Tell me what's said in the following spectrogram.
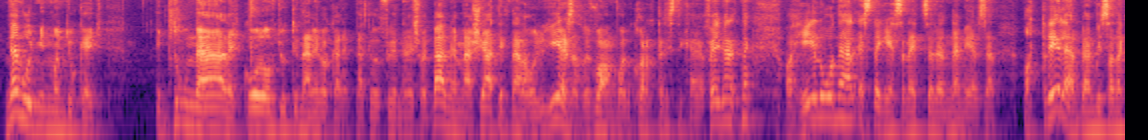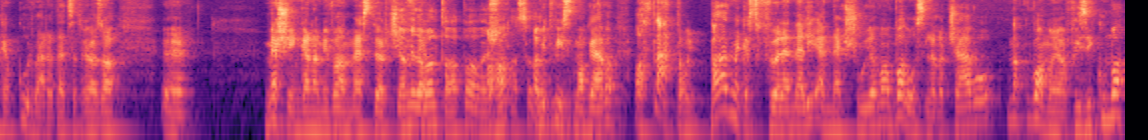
Nem úgy, mint mondjuk egy, egy Dunnál, egy Call of Duty-nál, még akár egy Battlefield-nél is, vagy bármilyen más játéknál, ahogy érzed, hogy van valami karakterisztikája a fegyvereknek, a Halo-nál ezt egészen egyszerűen nem érzem. A trailerben viszont nekem kurvára tetszett, hogy az a ö, machine gun, ami van Master chief Amire van talpa? Vagy Aha, amit visz magába, azt láttam, hogy bár meg ezt fölemeli, ennek súlya van, valószínűleg a csávónak van olyan fizikuma,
